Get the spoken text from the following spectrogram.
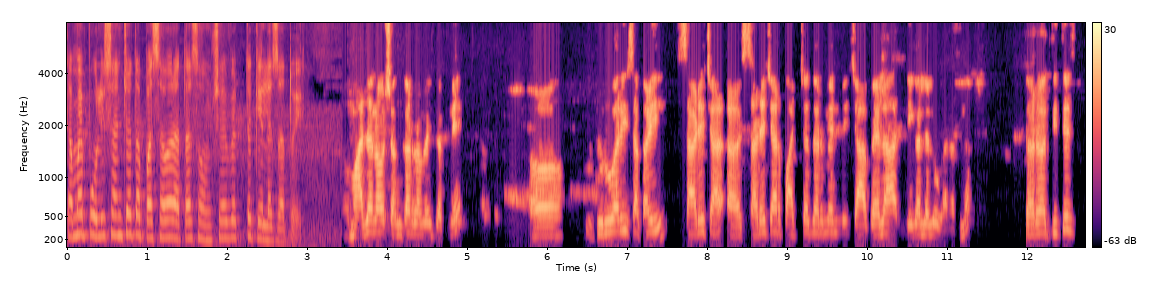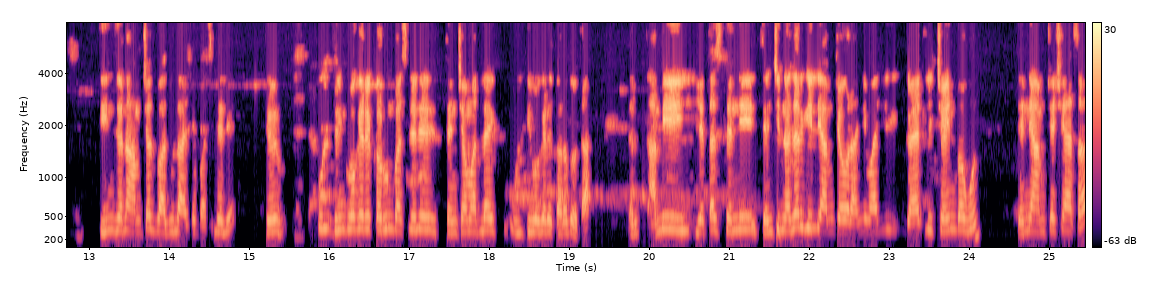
त्यामुळे पोलिसांच्या तपासावर आता संशय व्यक्त केला जातोय. माझं नाव शंकर रमेश जखने. गुरुवारी सकाळी साडेचार साडेचार पाचच्या दरम्यान मी चहा प्यायला निघालेलो घरातला तर तिथे तीन जण आमच्याच बाजूला असे बसलेले. ते फुल ड्रिंक वगैरे करून बसलेले. त्यांच्यामधला एक उलटी वगैरे करत होता. तर आम्ही येताच त्यांनी त्यांची नजर गेली आमच्यावर आणि माझी गळ्यातली चैन बघून त्यांनी आमच्याशी असं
